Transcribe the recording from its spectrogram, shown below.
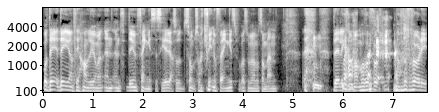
Och det, det är ju egentligen, handlar ju om en, en, en, det är en fängelseserie, alltså, som, som kvinnofängelse, som, som män. Mm. det är liksom, man, man, får, man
